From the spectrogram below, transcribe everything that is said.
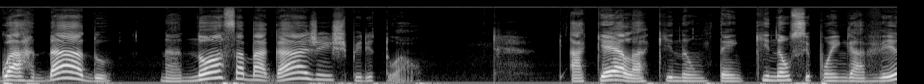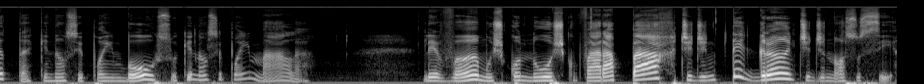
guardado na nossa bagagem espiritual. Aquela que não tem, que não se põe em gaveta, que não se põe em bolso, que não se põe em mala. Levamos conosco, fará parte de integrante de nosso ser.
